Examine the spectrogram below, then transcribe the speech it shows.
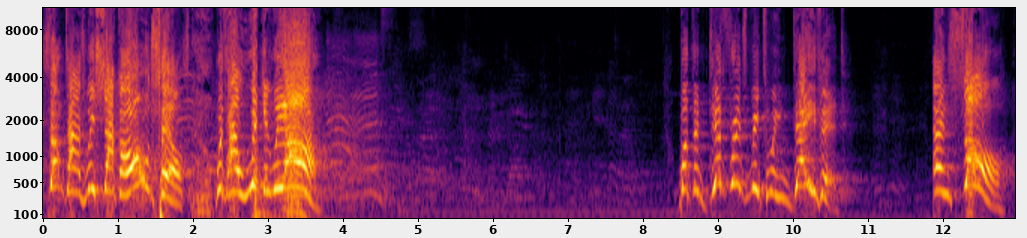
Sometimes we shock our own selves with how wicked we are. But the difference between David and Saul,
